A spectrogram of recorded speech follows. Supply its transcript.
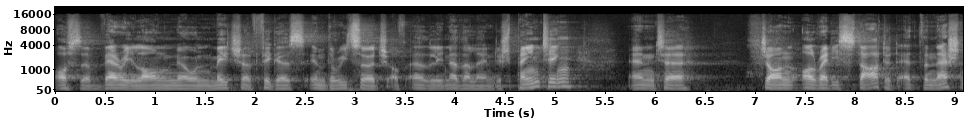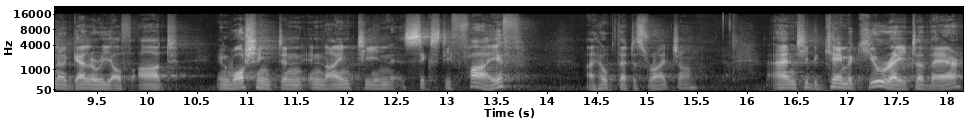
of the very long known major figures in the research of early Netherlandish painting. And uh, John already started at the National Gallery of Art in Washington in 1965. I hope that is right, John. And he became a curator there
